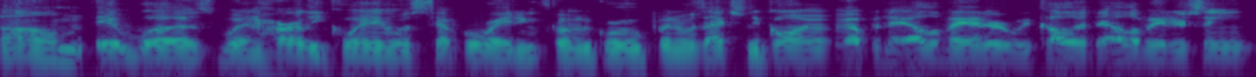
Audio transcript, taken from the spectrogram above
Um, it was when Harley Quinn was separating from the group and was actually going up in the elevator. We call it the elevator scene.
